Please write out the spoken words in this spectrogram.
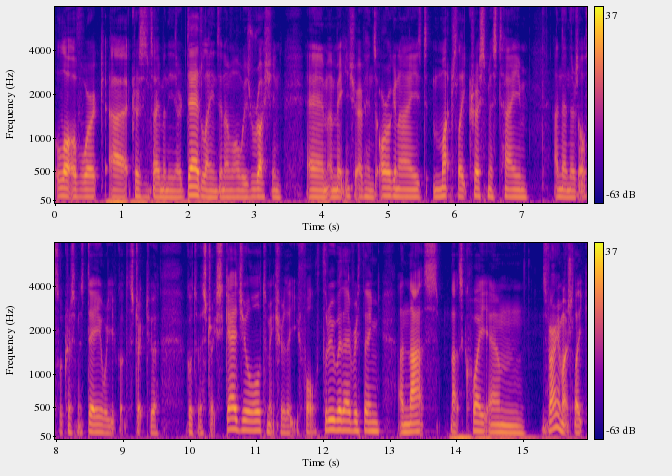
a lot of work at Christmas time and these are deadlines and I'm always rushing um, and making sure everything's organised, much like Christmas time. And then there's also Christmas Day where you've got to stick to a go to a strict schedule to make sure that you follow through with everything. And that's that's quite um it's very much like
